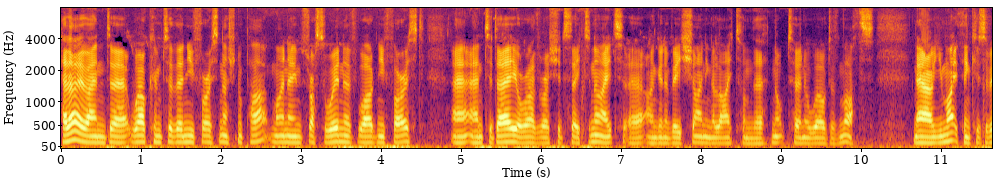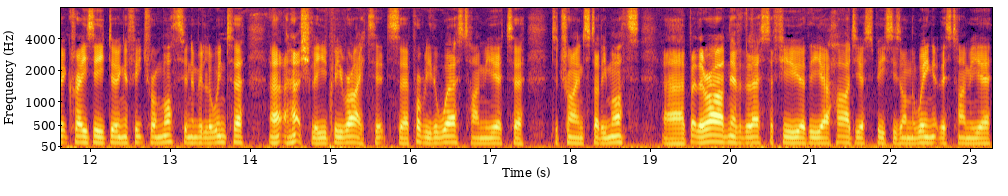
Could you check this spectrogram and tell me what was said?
Hello and uh, welcome to the New Forest National Park. My name's Russell Wynn of Wild New Forest uh, and today, or rather I should say tonight, uh, I'm going to be shining a light on the nocturnal world of moths. Now, you might think it's a bit crazy doing a feature on moths in the middle of winter, uh, and actually, you'd be right. It's uh, probably the worst time of year to, to try and study moths, uh, but there are nevertheless a few of the hardier species on the wing at this time of year,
